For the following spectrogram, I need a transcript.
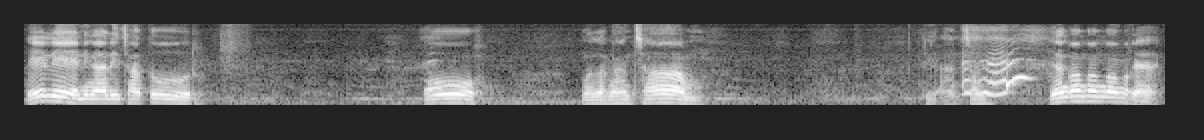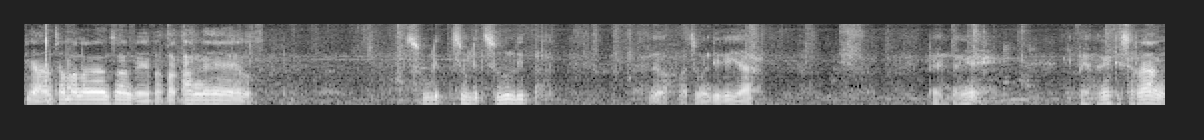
ini ningali catur. Oh, malah ngancam. Diancam? Yang kong kong kong ya. Diancam malah ngancam kayak bapak angel. Sulit sulit sulit. Tuh, macam ini ya bentengnya bentengnya diserang.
